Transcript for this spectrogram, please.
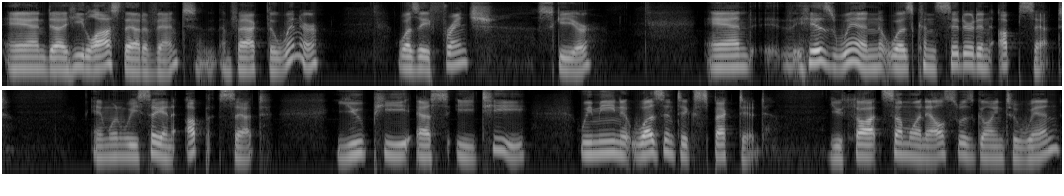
And uh, he lost that event. In fact, the winner was a French skier and his win was considered an upset. And when we say an upset, U P S E T, we mean it wasn't expected. You thought someone else was going to win,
